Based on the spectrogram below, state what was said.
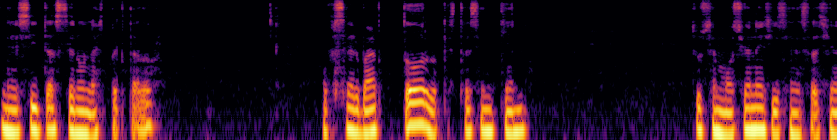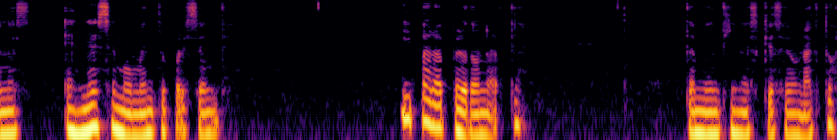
necesitas ser un espectador. Observar todo lo que estás sintiendo, tus emociones y sensaciones en ese momento presente. Y para perdonarte, también tienes que ser un actor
